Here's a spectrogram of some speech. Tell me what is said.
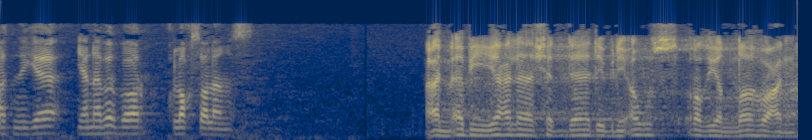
matniga yana bir bor quloq solamiz. عن أبي يعلى شداد بن أوس رضي الله عنه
